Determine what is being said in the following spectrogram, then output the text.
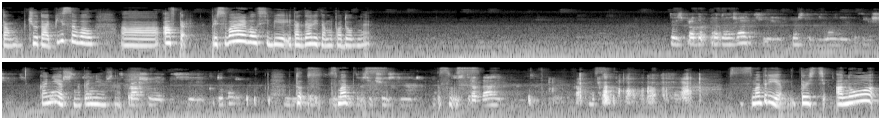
там что-то описывал, а, автор присваивал себе и так далее и тому подобное. То есть продолжать и просто внимание. Конечно, Кто конечно. Спрашивает, кто То- смо- это все чувствует, С- кто страдает. Смотри, то есть оно,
